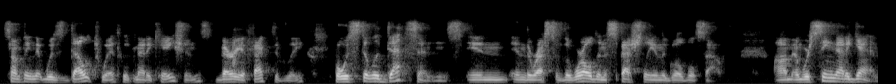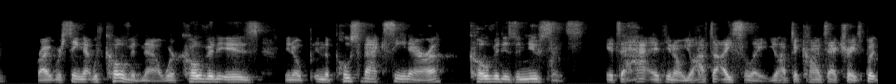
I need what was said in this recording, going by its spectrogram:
something that was dealt with with medications very effectively, but was still a death sentence in in the rest of the world and especially in the global south. Um, and we're seeing that again right? We're seeing that with COVID now, where COVID is, you know, in the post-vaccine era, COVID is a nuisance. It's a ha- you know you'll have to isolate, you'll have to contact trace, but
